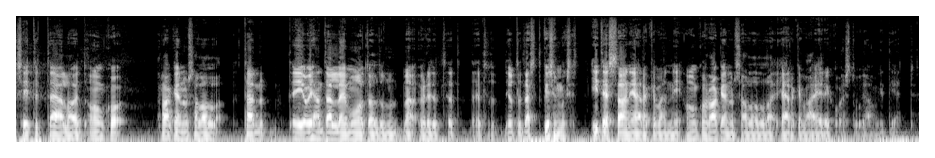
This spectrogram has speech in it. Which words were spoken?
Sitten täällä on, että onko rakennusalalla, tämä ei ole ihan tälleen muotoiltu, mutta mä yritän, että, että jotta tästä kysymyksestä itse saan järkevän, niin onko rakennusalalla järkevää erikoistua johonkin tiettyyn?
